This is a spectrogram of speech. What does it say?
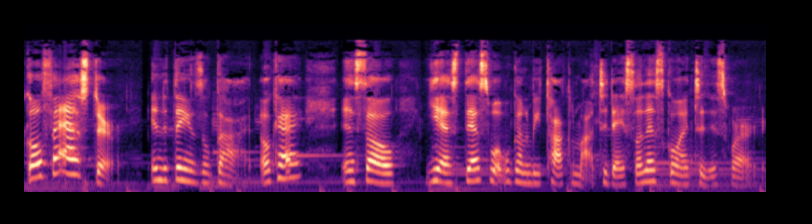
go faster in the things of God. Okay, and so yes, that's what we're going to be talking about today. So let's go into this word.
